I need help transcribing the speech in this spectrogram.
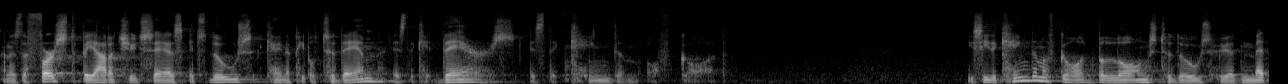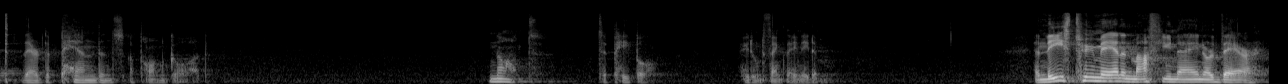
And as the first beatitude says, it's those kind of people. To them is the theirs is the kingdom of God. You see, the kingdom of God belongs to those who admit their dependence upon God, not to people who don't think they need Him. And these two men in Matthew 9 are there.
